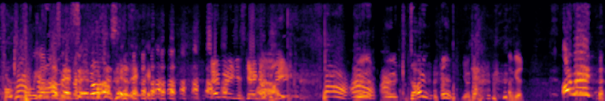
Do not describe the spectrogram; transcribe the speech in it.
For, we gotta do That's it, that's it. everybody just gave that to me. Rude, rude. Don't. Oh, you okay? I'm good. I win!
